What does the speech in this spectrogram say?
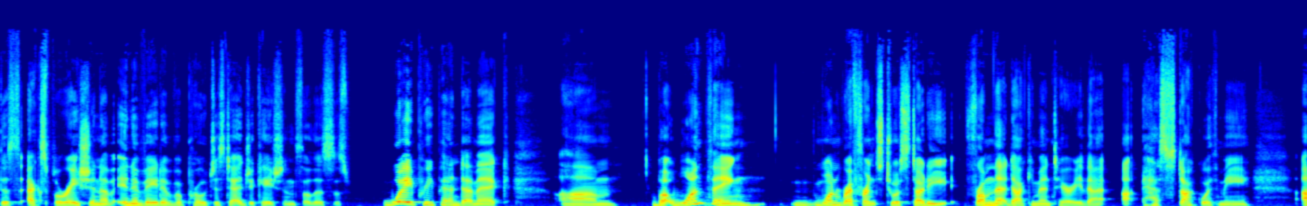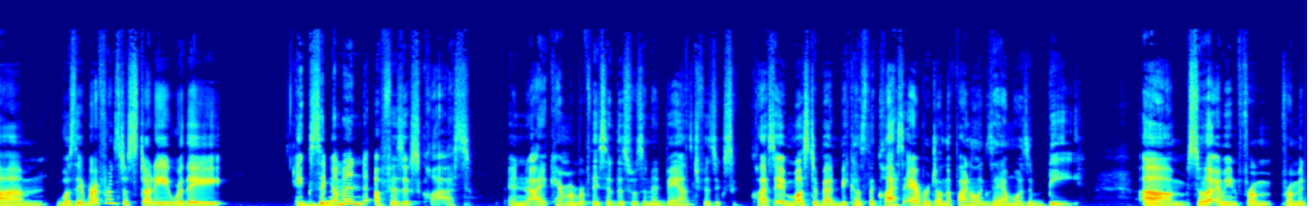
this exploration of innovative approaches to education. So this is way pre-pandemic. Um, but one thing, one reference to a study from that documentary that uh, has stuck with me um, was they referenced a study where they examined a physics class and I can't remember if they said this was an advanced physics class. It must have been because the class average on the final exam was a B. Um, so that I mean, from from a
